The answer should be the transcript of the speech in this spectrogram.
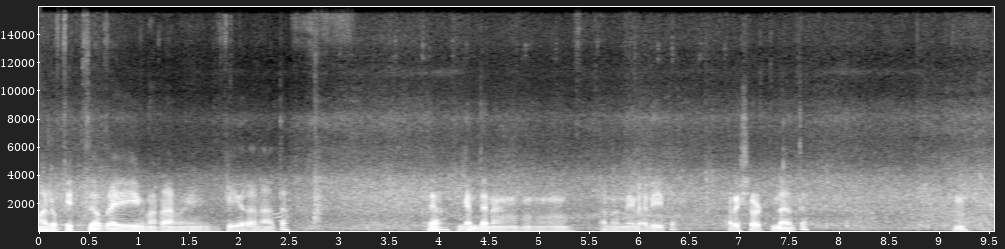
malupit to kay maraming pera na to. Yeah, ganda ng ano nila dito. Resort na to. Hmm?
